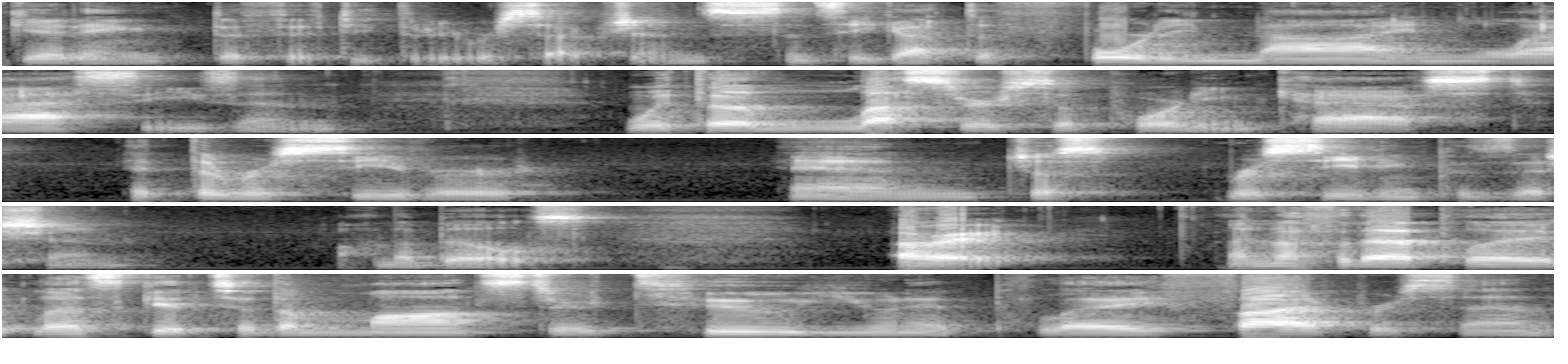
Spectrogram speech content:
getting to 53 receptions since he got to 49 last season with a lesser supporting cast at the receiver and just receiving position on the Bills. All right, enough of that play. Let's get to the monster two unit play, 5%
